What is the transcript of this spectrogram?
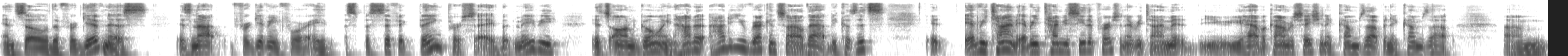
and so the forgiveness is not forgiving for a, a specific thing per se, but maybe it's ongoing. How do how do you reconcile that? Because it's it, every time every time you see the person, every time it, you you have a conversation, it comes up and it comes up. Um,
